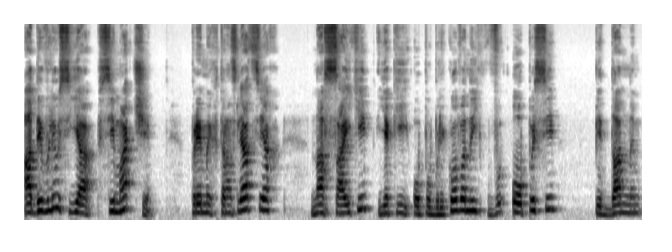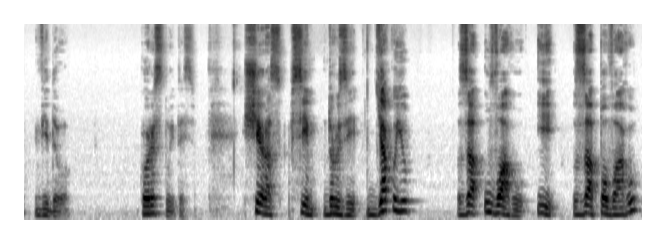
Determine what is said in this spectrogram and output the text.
А дивлюсь я всі матчі в прямих трансляціях на сайті, який опублікований в описі під даним відео. Користуйтесь. Ще раз всім, друзі, дякую за увагу і за повагу,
